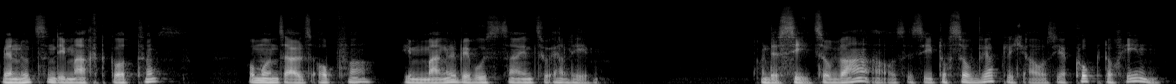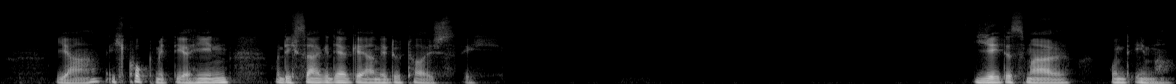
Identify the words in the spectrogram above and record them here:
Wir nutzen die Macht Gottes, um uns als Opfer im Mangelbewusstsein zu erleben. Und es sieht so wahr aus, es sieht doch so wirklich aus. Ja, guck doch hin. Ja, ich guck mit dir hin und ich sage dir gerne, du täuschst dich. Jedes Mal und immer.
